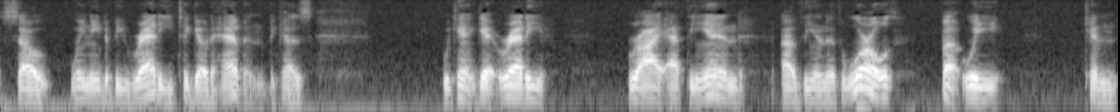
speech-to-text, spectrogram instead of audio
so we need to be ready to go to heaven because we can't get ready right at the end of the end of the world, but we can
